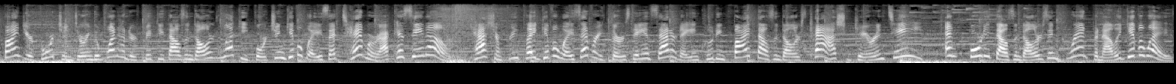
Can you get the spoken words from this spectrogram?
Find your fortune during the $150,000 Lucky Fortune giveaways at Tamarack Casino. Cash and free play giveaways every Thursday and Saturday, including $5,000 cash guaranteed and $40,000 in grand finale giveaways.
